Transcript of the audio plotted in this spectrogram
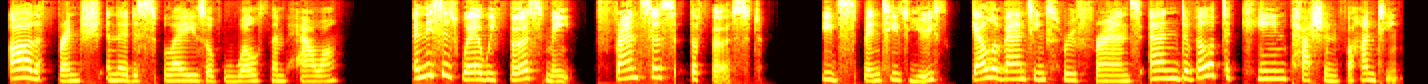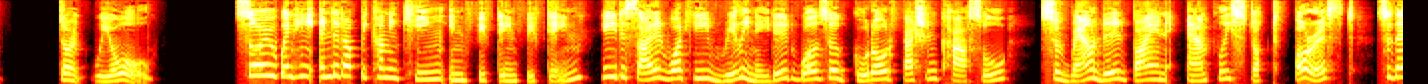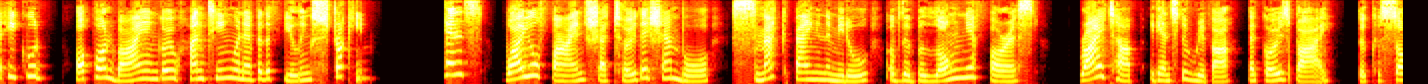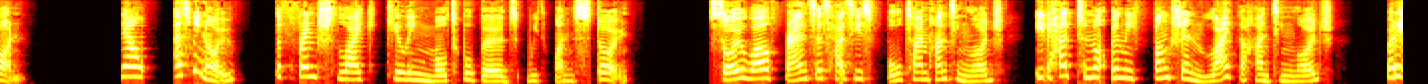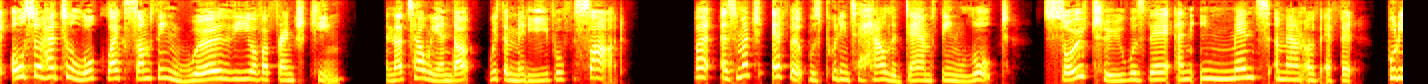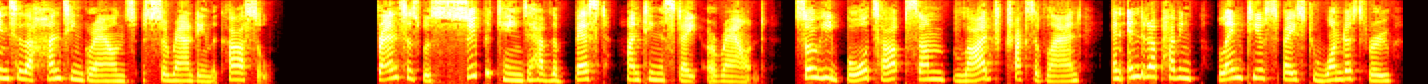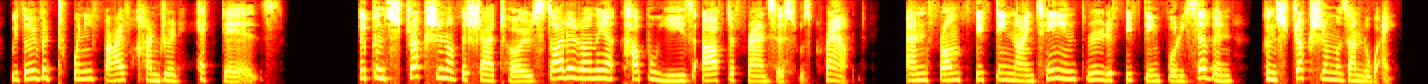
Ah, the French and their displays of wealth and power. And this is where we first meet Francis I. He'd spent his youth gallivanting through France and developed a keen passion for hunting. Don't we all? So, when he ended up becoming king in 1515, he decided what he really needed was a good old fashioned castle surrounded by an amply stocked forest so that he could hop on by and go hunting whenever the feeling struck him. Hence, why you'll find Chateau de Chambord smack bang in the middle of the Boulogne forest, right up against the river that goes by the Cosson. Now, as we know, the French like killing multiple birds with one stone. So while Francis has his full-time hunting lodge, it had to not only function like a hunting lodge, but it also had to look like something worthy of a French king. And that's how we end up with a medieval facade. But as much effort was put into how the damn thing looked, so too was there an immense amount of effort put into the hunting grounds surrounding the castle. Francis was super keen to have the best hunting estate around, so he bought up some large tracts of land and ended up having plenty of space to wander through with over 2,500 hectares. The construction of the chateau started only a couple years after Francis was crowned, and from 1519 through to 1547, construction was underway.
